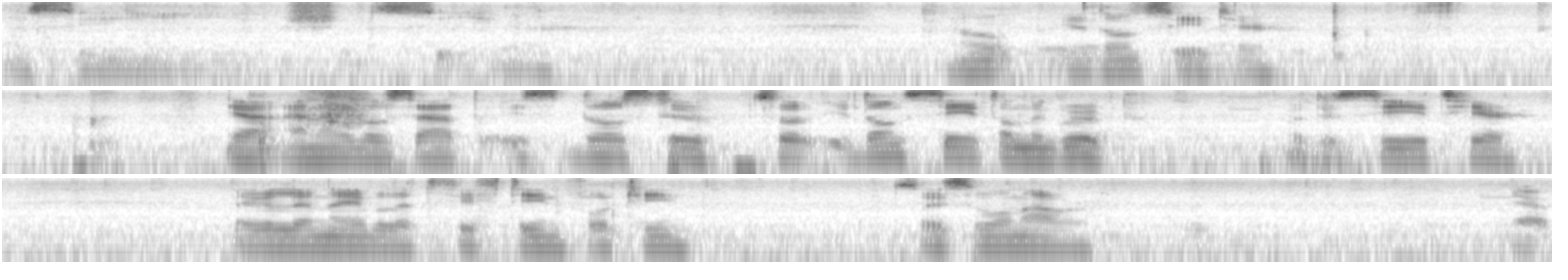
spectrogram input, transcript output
Let me see. You should see here. No, you don't see it here. Yeah, enables that is those two. So you don't see it on the group, but you see it here. They will enable at 15, 14. So it's one hour. Yep.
